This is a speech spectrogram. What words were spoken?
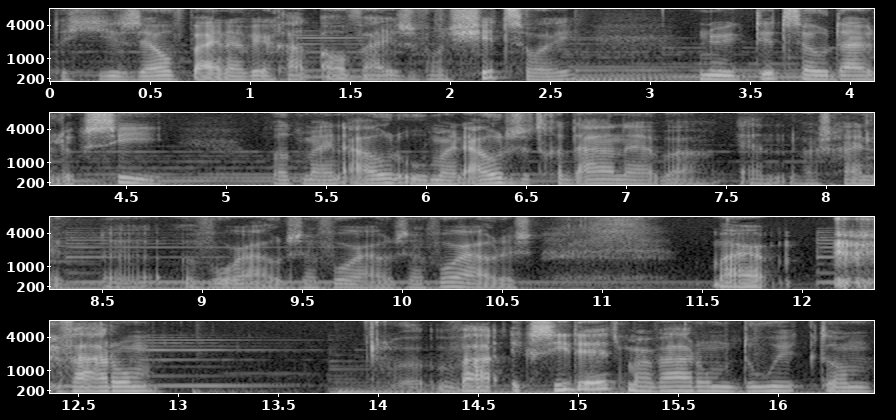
dat je jezelf bijna weer gaat afwijzen van shit, sorry. Nu ik dit zo duidelijk zie, wat mijn ouder, hoe mijn ouders het gedaan hebben. En waarschijnlijk de voorouders en voorouders en voorouders. Maar waarom. Waar, ik zie dit, maar waarom doe ik dan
